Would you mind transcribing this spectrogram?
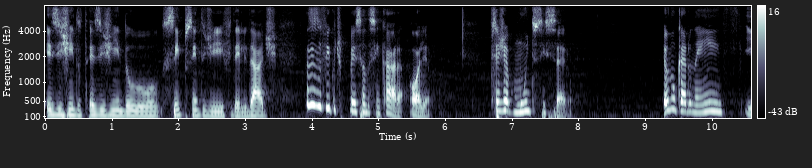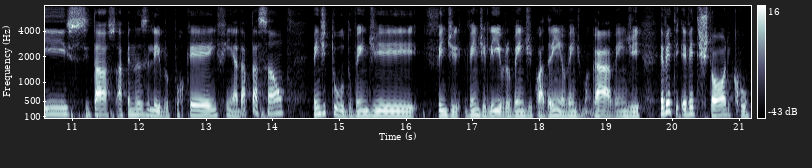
exigindo, exigindo 100% de fidelidade, às vezes eu fico tipo, pensando assim, cara, olha, seja muito sincero. Eu não quero nem ir citar apenas livro, porque, enfim, adaptação vem de tudo. Vem de, vem de, vem de livro, vem de quadrinho, vem de mangá, vem de evento, evento histórico,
